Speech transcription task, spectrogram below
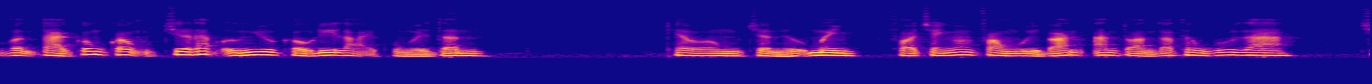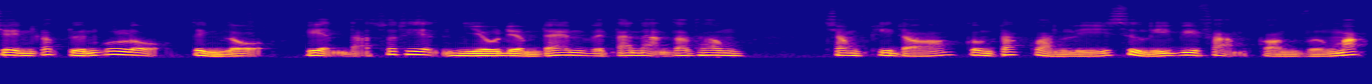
Vận tải công cộng chưa đáp ứng nhu cầu đi lại của người dân. Theo ông Trần Hữu Minh, Phó Tránh Văn phòng Ủy ban An toàn giao thông quốc gia, trên các tuyến quốc lộ, tỉnh lộ hiện đã xuất hiện nhiều điểm đen về tai nạn giao thông, trong khi đó công tác quản lý xử lý vi phạm còn vướng mắc.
